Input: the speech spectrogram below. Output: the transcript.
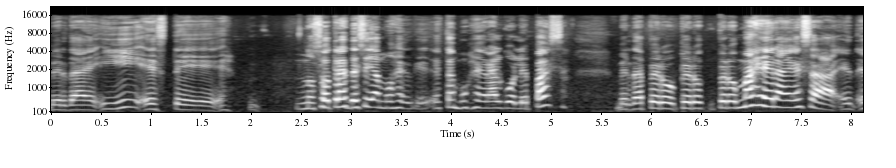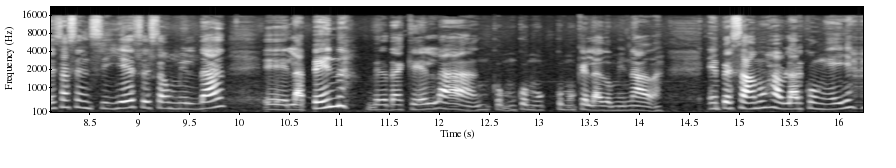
¿verdad? Y este, nosotras decíamos, esta mujer algo le pasa, ¿verdad? Pero, pero, pero más era esa, esa sencillez, esa humildad, eh, la pena, ¿verdad? Que la, como, como, como que la dominaba. Empezamos a hablar con ella,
